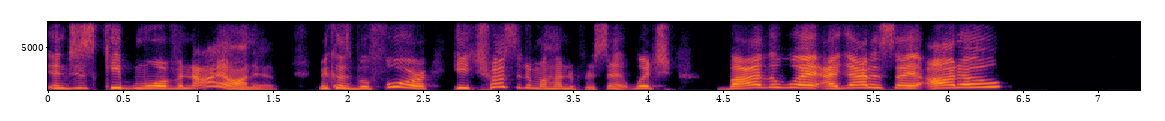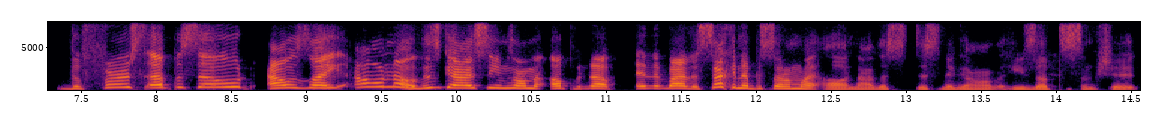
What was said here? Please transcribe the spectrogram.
and just keep more of an eye on him because before he trusted him 100%. Which, by the way, I gotta say, Otto, the first episode, I was like, I don't know, this guy seems on the up and up, and then by the second episode, I'm like, oh no, this this nigga, he's up to some shit.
